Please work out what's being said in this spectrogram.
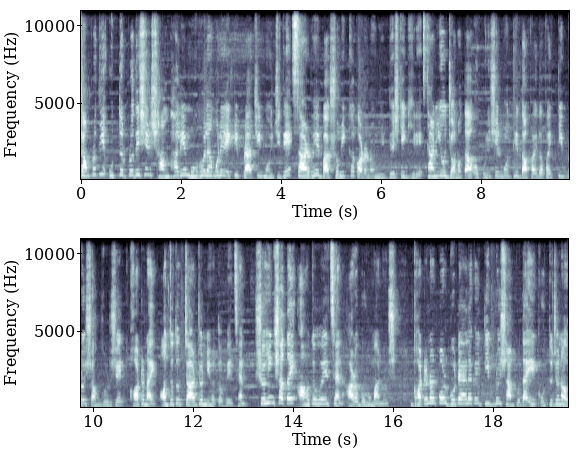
সম্প্রতি উত্তরপ্রদেশের সাম্ভালে মুঘল আমলের একটি প্রাচীন মসজিদে সার্ভে বা সমীক্ষা করানোর নির্দেশকে ঘিরে স্থানীয় জনতা ও পুলিশের মধ্যে দফায় দফায় তীব্র সংঘর্ষের ঘটনায় অন্তত চারজন নিহত হয়েছেন। সহিংসতায় আহত হয়েছেন আরও বহু মানুষ। ঘটনার পর গোটা এলাকায় তীব্র সাম্প্রদায়িক উত্তেজনাও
